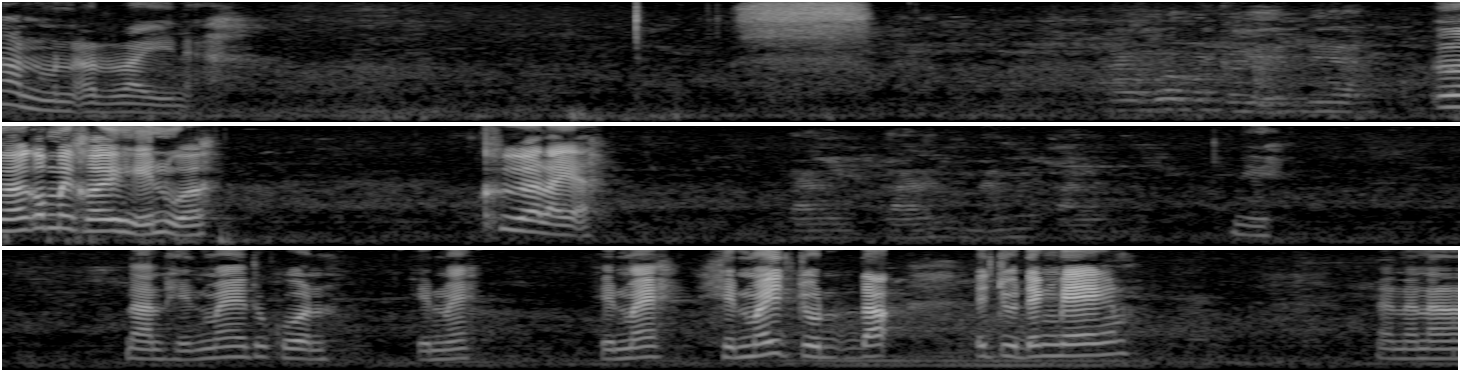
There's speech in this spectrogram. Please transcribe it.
นั่นมันอะไรเนี่ยเออ ก็ไม่เคยเห็นเหรอ คืออะไรอะ นี่ นี่นั่นเห็นไหมทุกคน เห็นไหม เห็นไหม เห็นไหมจุดดะไอจุดแดงๆ นั่นนั่นนะ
